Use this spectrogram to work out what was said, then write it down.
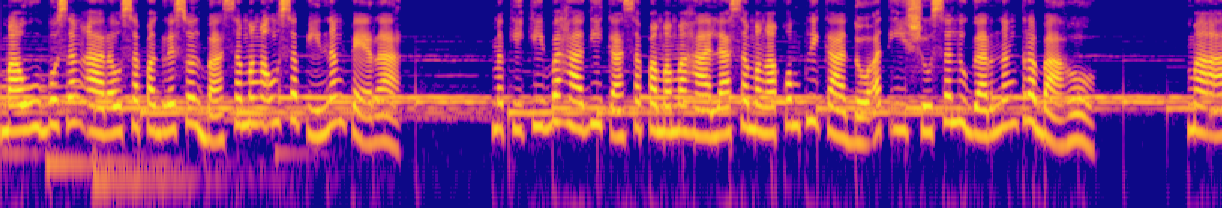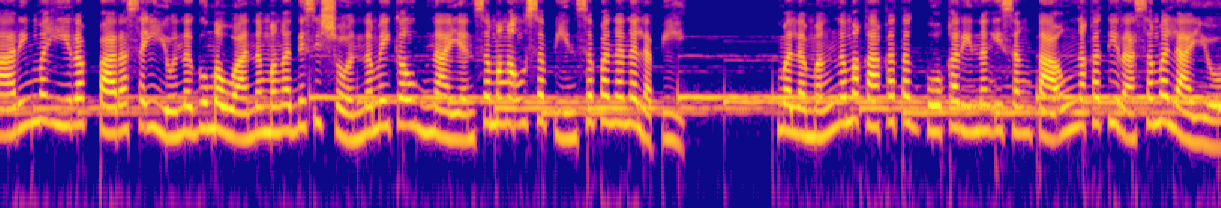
maubos ang araw sa pagresolba sa mga usapin ng pera. Makikibahagi ka sa pamamahala sa mga komplikado at isyu sa lugar ng trabaho. Maaaring mahirap para sa iyo na gumawa ng mga desisyon na may kaugnayan sa mga usapin sa pananalapi. Malamang na makakatagpo ka rin ng isang taong nakatira sa malayo,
